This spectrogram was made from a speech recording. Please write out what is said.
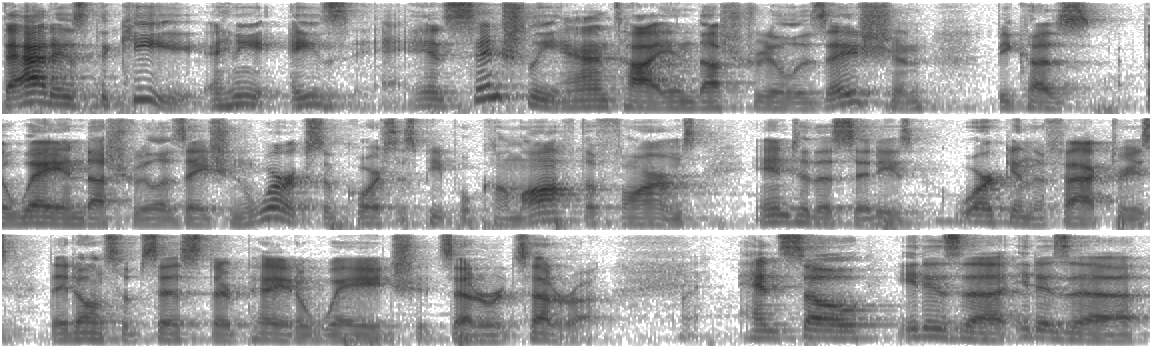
that is the key, and he is essentially anti-industrialization because the way industrialization works, of course, is people come off the farms into the cities, work in the factories, they don't subsist, they're paid a wage, et cetera, et cetera. And so it is a, it is a,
